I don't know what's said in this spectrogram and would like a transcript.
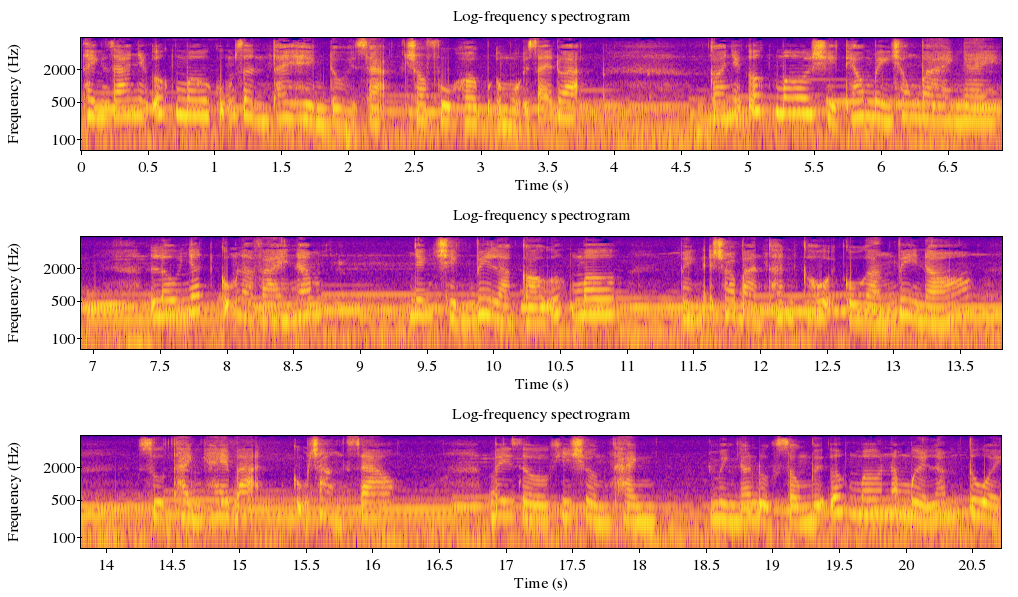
Thành ra những ước mơ cũng dần thay hình đổi dạng cho phù hợp ở mỗi giai đoạn có những ước mơ chỉ theo mình trong vài ngày, lâu nhất cũng là vài năm. Nhưng chính vì là có ước mơ, mình đã cho bản thân cơ hội cố gắng vì nó. Dù thành hay bạn cũng chẳng sao. Bây giờ khi trưởng thành, mình đang được sống với ước mơ năm 15 tuổi.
